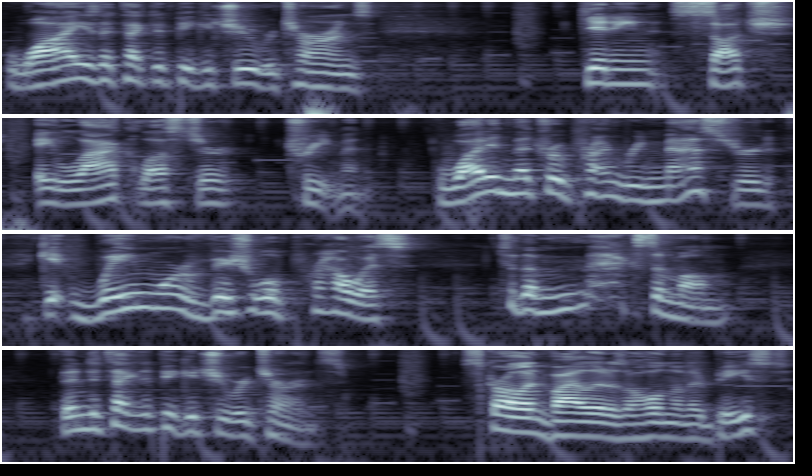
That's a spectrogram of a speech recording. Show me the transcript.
Why is Detective Pikachu Returns getting such a lackluster treatment? Why did Metroid Prime Remastered get way more visual prowess to the maximum than Detective Pikachu Returns? Scarlet and Violet is a whole nother beast.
